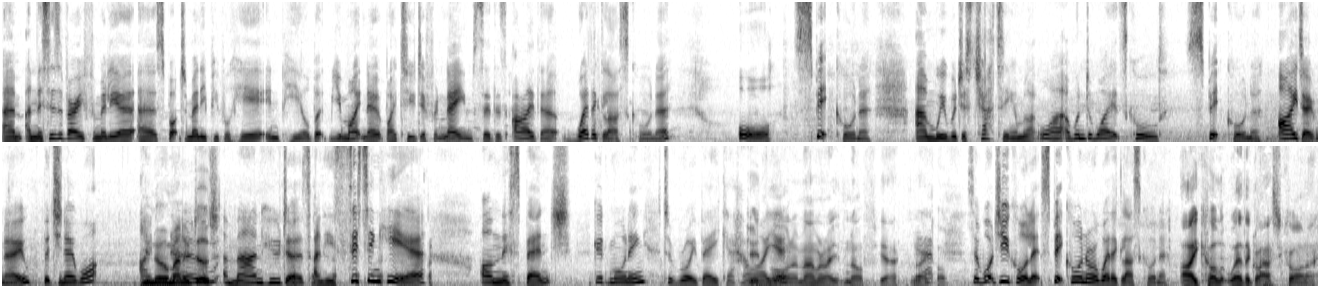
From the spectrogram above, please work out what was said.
Um, and this is a very familiar uh, spot to many people here in Peel, but you might know it by two different names. So there's either Weatherglass Corner or Spit Corner. And we were just chatting. I'm like, well, I wonder why it's called Spit Corner. I don't know, but you know what? You I know a man who does. A man who does. And he's sitting here on this bench. Good morning to Roy Baker. How Good are you? Good morning, I'm right enough, yeah. Yeah. Right up. So, what do you call it? Spit Corner or Weatherglass Corner? I call it weatherglass corner,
